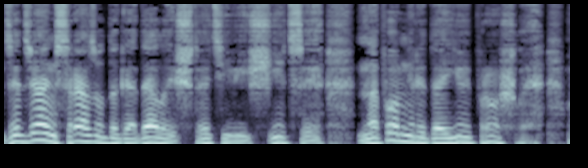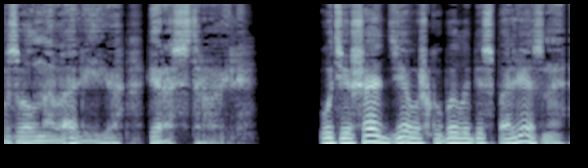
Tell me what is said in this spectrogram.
Цзэцзюань сразу догадалась, что эти вещицы напомнили Даюй прошлое, взволновали ее и расстроили. Утешать девушку было бесполезно,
